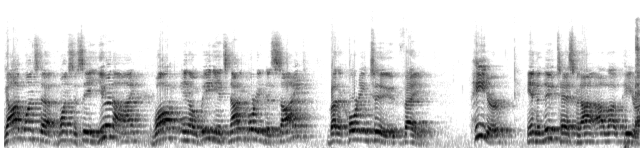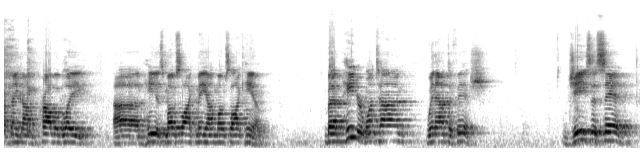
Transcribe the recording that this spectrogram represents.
God wants to, wants to see you and I walk in obedience, not according to sight, but according to faith. Peter, In the New Testament, I, I love Peter. I think I'm probably, um, he is most like me, I'm most like him. But Peter, one time, went out to fish. Jesus said,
